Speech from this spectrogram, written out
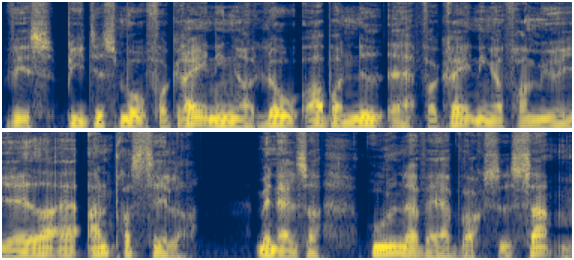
hvis bitte små forgreninger lå op og ned af forgreninger fra myriader af andre celler, men altså uden at være vokset sammen.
